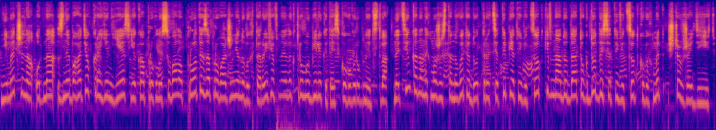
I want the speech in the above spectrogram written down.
Німеччина одна з небагатьох країн єс, яка проголосувала проти запровадження нових тарифів на електромобілі китайського виробництва. Націнка на них може становити до 35% на додаток до 10% мит, що вже діють.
